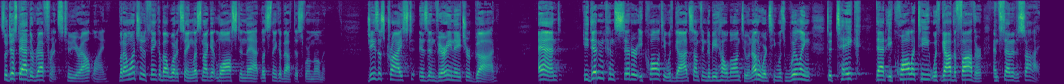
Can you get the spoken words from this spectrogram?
So just add the reference to your outline. But I want you to think about what it's saying. Let's not get lost in that. Let's think about this for a moment. Jesus Christ is in very nature God, and he didn't consider equality with God something to be held on to. In other words, he was willing to take that equality with God the Father and set it aside.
